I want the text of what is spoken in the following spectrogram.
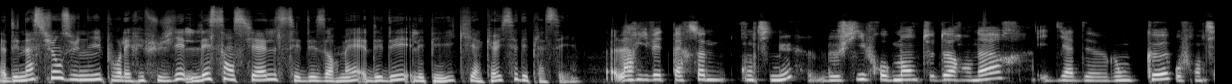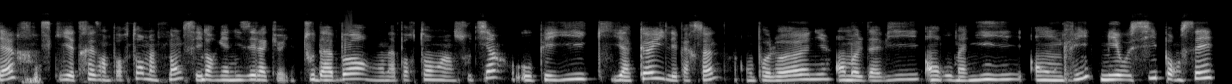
des Nations Unies pour les réfugiés. L'essentiel, c'est désormais d'aider les pays qui accueillent ces déplacés. L'arrivée de personnes continue. Le chiffre augmente d'heure en heure. Il y a de longues queues aux frontières. Ce qui est très important maintenant, c'est d'organiser l'accueil. Tout d'abord en apportant un soutien aux pays qui accueillent les personnes, en Pologne, en Moldavie, en Roumanie, en Hongrie, mais aussi penser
